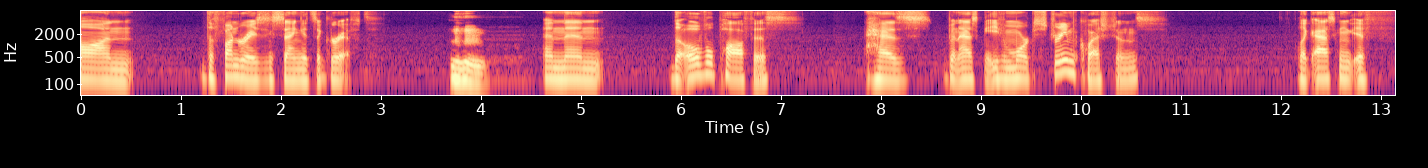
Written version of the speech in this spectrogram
on the fundraising saying it's a grift. Mm-hmm. And then the Oval Office has been asking even more extreme questions, like asking if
